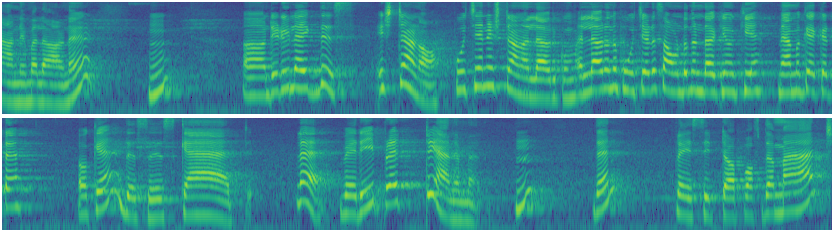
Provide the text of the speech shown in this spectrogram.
ആനിമലാണ് ഡിഡ് യു ലൈക്ക് ദിസ് ഇഷ്ടമാണോ പൂച്ചേനെ ഇഷ്ടമാണോ എല്ലാവർക്കും? എല്ലാവരും ഒന്ന് പൂച്ചയുടെ സൗണ്ട് ഒന്ന് ഉണ്ടാക്കി നോക്കിയേ. മാം കേൾക്കട്ടെ ഓക്കെ ദിസ് ഈസ് കാറ്റ് അല്ലേ very pretty animal then place it top of the mat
